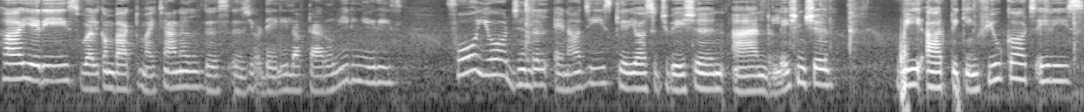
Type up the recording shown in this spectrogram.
Hi Aries, welcome back to my channel. This is your daily love tarot reading Aries. For your general energies, career situation and relationship, we are picking few cards Aries.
